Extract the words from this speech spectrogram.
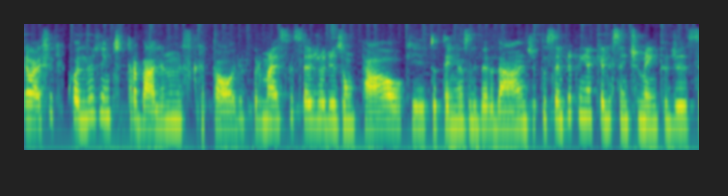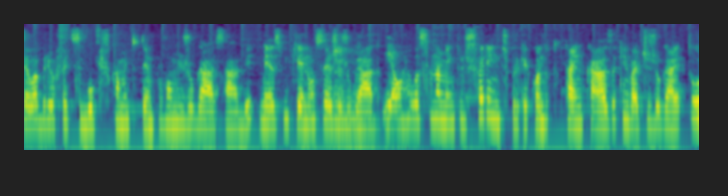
Eu acho que quando a gente trabalha num escritório, por mais que seja horizontal, que tu tenhas liberdade, tu sempre tem aquele sentimento sentimento de se eu abrir o Facebook e ficar muito tempo, vão me julgar, sabe? Mesmo que não seja uhum. julgado. E é um relacionamento diferente, porque quando tu tá em casa, quem vai te julgar é tu.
